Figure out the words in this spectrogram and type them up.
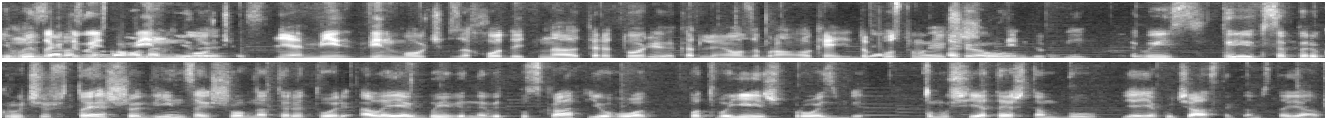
І ви Ну, так зараз дивись, на нього він накидаєтесь. Ні, мі- він мовча заходить на територію, яка для нього заборонена. Окей, допустимо, якщо Кажу, він би Дивись, ти все перекручуєш в те, що він зайшов на територію, але якби він не відпускав його по твоїй ж просьбі, тому що я теж там був, я як учасник там стояв.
